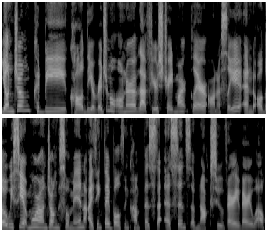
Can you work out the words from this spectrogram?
Yoon Jung could be called the original owner of that fierce trademark glare, honestly, and although we see it more on Jung So Min, I think they both encompass the essence of Naksu very, very well.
